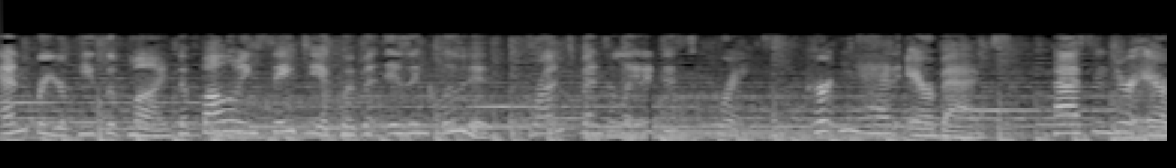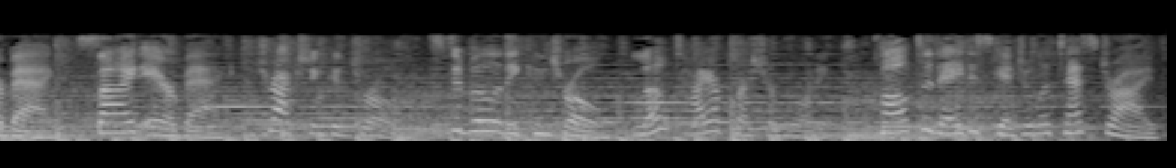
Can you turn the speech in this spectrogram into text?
And for your peace of mind, the following safety equipment is included. Front ventilated disc brakes, curtain head airbags, passenger airbag, side airbag, traction control, stability control, low tire pressure warning. Call today to schedule a test drive.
